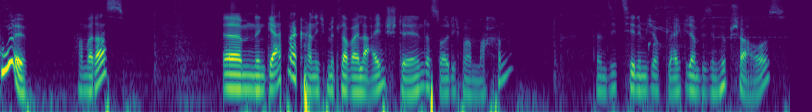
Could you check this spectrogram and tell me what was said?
Cool. Haben wir das? Ähm, einen Gärtner kann ich mittlerweile einstellen, das sollte ich mal machen. Dann sieht es hier nämlich auch gleich wieder ein bisschen hübscher aus.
